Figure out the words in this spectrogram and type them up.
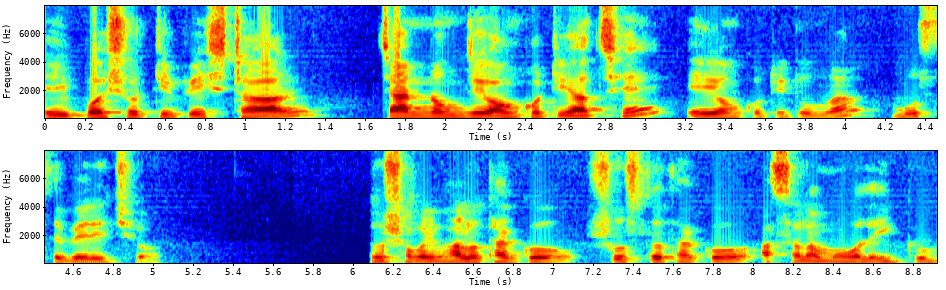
এই পঁয়ষট্টি পৃষ্ঠার চার নং যে অঙ্কটি আছে, এই অঙ্কটি তোমরা বুঝতে পেরেছ। তো সবাই ভালো থাকো, সুস্থ থাকো। আসসালামু আলাইকুম।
